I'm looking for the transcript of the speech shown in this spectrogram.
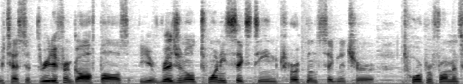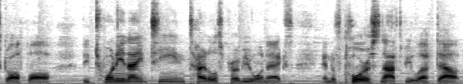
We tested three different golf balls, the original 2016 Kirkland Signature Tour Performance Golf Ball, the 2019 Titleist Pro V1X, and of course, not to be left out,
